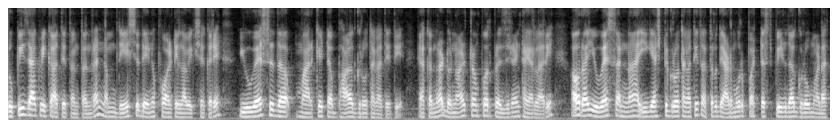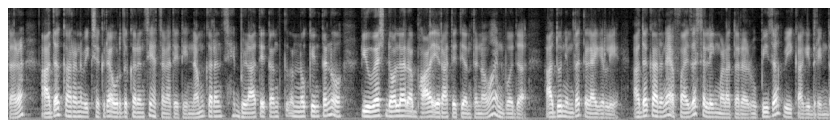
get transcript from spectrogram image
ರುಪೀಸ್ ಯಾಕೆ ವೀಕ್ ಆಗತೈತೆ ಅಂತಂದ್ರೆ ನಮ್ಮ ದೇಶದ ಏನು ಫಾಲ್ಟ್ ಇಲ್ಲ ವೀಕ್ಷಕರೇ ಯು ಎಸ್ದ ಮಾರ್ಕೆಟ್ ಭಾಳ ಗ್ರೋತ್ ಆಗತೈತಿ. ಯಾಕಂದ್ರೆ ಡೊನಾಲ್ಡ್ ಟ್ರಂಪ್ ಅವ್ರ ಪ್ರೆಸಿಡೆಂಟ್ ಆಗಿರಲ್ಲ ರೀ, ಅವ್ರ ಯು ಎಸ್ ಅನ್ನ ಈಗ ಎಷ್ಟು ಗ್ರೋತ್ ಆಗತ್ತೈತೆ ಅದ್ರದ್ದು ಎರಡು ಮೂರು ಪಟ್ಟು ಸ್ಪೀಡ್ದಾಗ ಗ್ರೋ ಮಾಡತ್ತಾರ. ಆದ ಕಾರಣ ವೀಕ್ಷಕರೇ ಅವ್ರದ್ದು ಕರೆನ್ಸಿ ಹೆಚ್ಚಾಗತೈತಿ. ನಮ್ಮ ಕರೆನ್ಸಿ ಬೀಳತೈತೆ ಅಂತ ಅನ್ನೋಕ್ಕಿಂತನೂ ಯು ಎಸ್ ಡಾಲರ್ ಭಾಳ ಇರತೈತಿ ಅಂತ ನಾವು ಅನ್ಬೋದು. ಅದು ನಿಮ್ದು ತಿಳಿಯಾಗಿರಲಿ. ಅದ ಕಾರಣ ಎಫ್ ಐಸ ಸೆಲ್ಲಿಂಗ್ ಮಾಡತ್ತಾರ ರುಪೀಸ ವೀಕ್ ಆಗಿದ್ರಿಂದ.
